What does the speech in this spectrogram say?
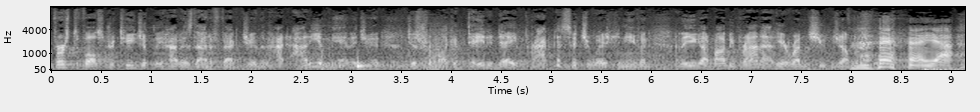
first of all, strategically, how does that affect you? And then how, how do you manage it just from like a day-to-day practice situation? Even I know you got Bobby Brown out here running, shooting, jumping. yeah,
